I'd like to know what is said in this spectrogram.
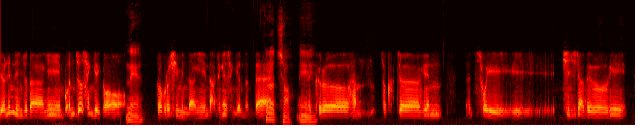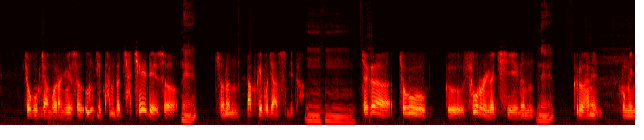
열린민주당이 먼저 생기고 네. 더불어시민당이 나중에 생겼는데 그렇죠. 예. 네, 그러한 적극적인 소위 지지자들이 조국 장관을 위해서 응집한 것 자체에 대해서 네. 저는 나쁘게 보지 않습니다. 음흠. 제가 조국 그 수호를 외치는 네. 그러한 국민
